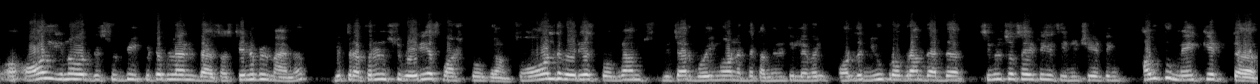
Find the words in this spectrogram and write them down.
all, you know, this should be equitable and uh, sustainable manner with reference to various WASH programs. So all the various programs which are going on at the community level, all the new program that the civil society is initiating, how to make it uh,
